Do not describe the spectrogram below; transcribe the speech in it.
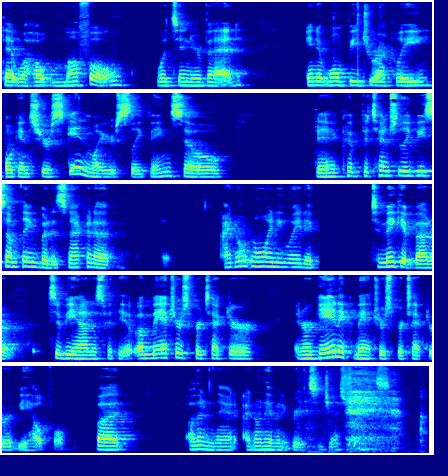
that will help muffle what's in your bed and it won't be directly against your skin while you're sleeping. So there could potentially be something, but it's not going to. I don't know any way to to make it better. To be honest with you, a mattress protector an organic mattress protector would be helpful. But other than that, I don't have any great suggestions.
